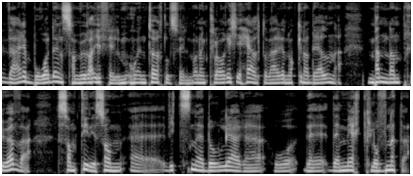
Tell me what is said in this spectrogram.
være både en samuraifilm og en Turtles-film, og den klarer ikke helt å være noen av delene, men den prøver, samtidig som eh, vitsene er dårligere og det, det er mer klovnete.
